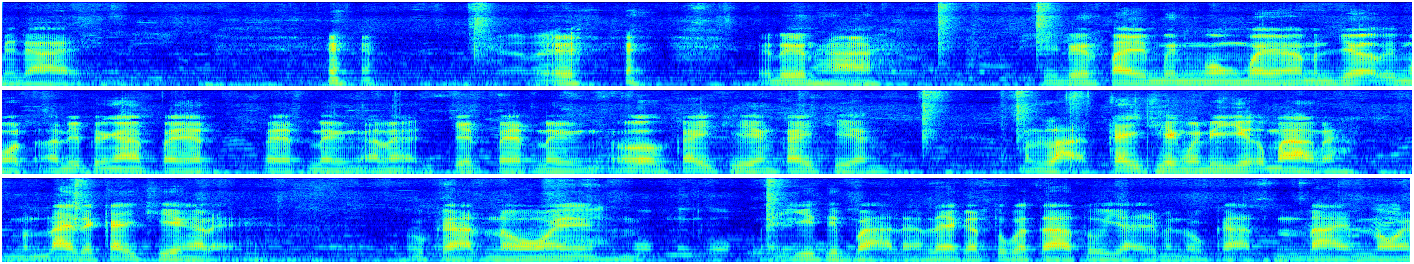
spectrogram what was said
ไม่ได้เออเดินหาอีกเดินไปมึนงงไปนะมันเยอะไปหมด อันนี้เป็นงานแปดแปดหนึ่งอันละเจ็ดแปดหนึ่งเออใกล้เคียงใกล้เคียง มันหลายใกล้เคียงกว่านี้เยอะมากนะมันได้แต่ใกล้เคียงอะไร โอกาสน้อยหกหนึ่งหกยี่สิบบาทแล้วแลกกับตุ๊กตาตัวใหญ่มันโอกาสได้มันน้อย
